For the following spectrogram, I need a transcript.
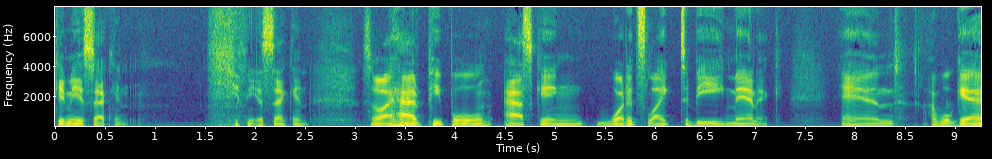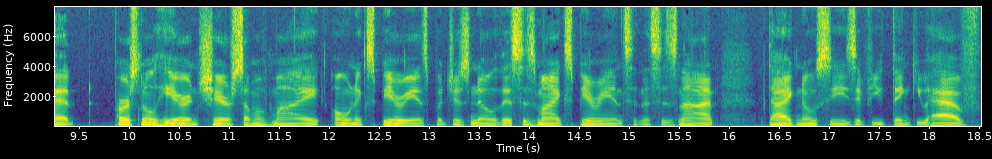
give me a second. give me a second. So I had people asking what it's like to be manic. And I will get personal here and share some of my own experience, but just know this is my experience and this is not diagnoses. If you think you have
